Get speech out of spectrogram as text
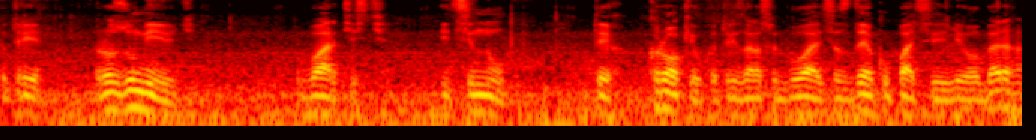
котрі розуміють вартість і ціну тих кроків, котрі зараз відбуваються з деокупації лівого берега,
